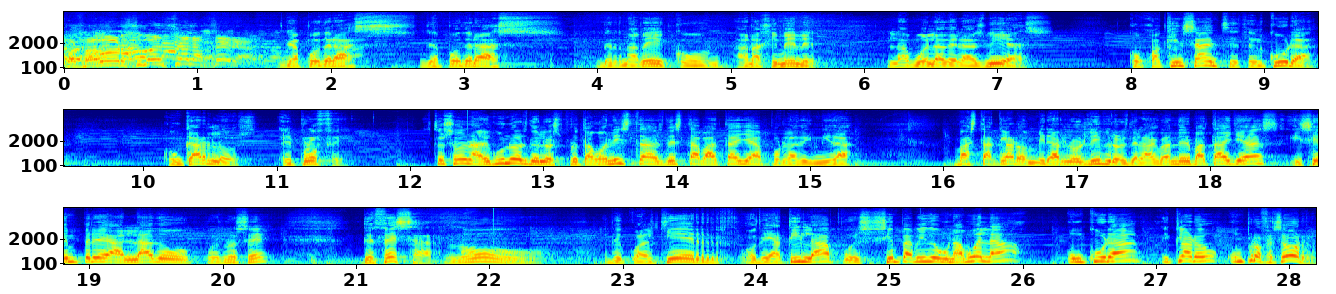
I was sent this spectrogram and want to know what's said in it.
Por favor, súbanse a la acera. Ya podrás, ya podrás, Bernabé con Ana Jiménez, la abuela de las vías, con Joaquín Sánchez, el cura, con Carlos, el profe. Estos son algunos de los protagonistas de esta batalla por la dignidad. Basta, claro, mirar los libros de las grandes batallas y siempre al lado, pues no sé, de César, ¿no? De cualquier, o de Atila, pues siempre ha habido una abuela, un cura y, claro, un profesor.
